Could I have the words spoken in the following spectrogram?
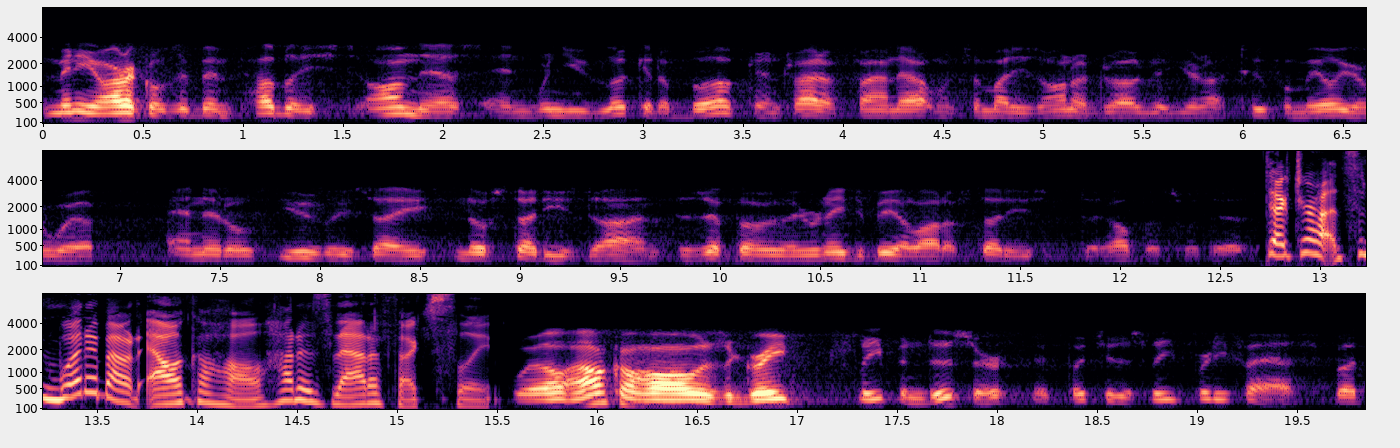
Many articles have been published on this, and when you look at a book and try to find out when somebody's on a drug that you're not too familiar with, and it'll usually say no studies done, as if though there need to be a lot of studies to help us with this. Dr. Hudson, what about alcohol? How does that affect sleep? Well, alcohol is a great sleep inducer. It puts you to sleep pretty fast, but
